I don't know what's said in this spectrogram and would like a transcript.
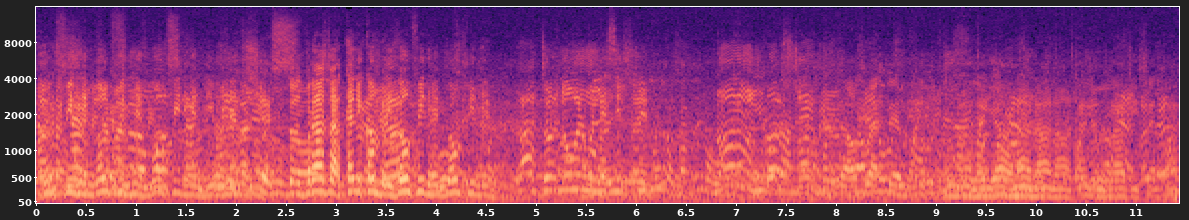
Don't feed him. Don't feed him. Don't feed him. He will never. So, brother, can you come, please? Don't feed him. Don't feed him. Don't, no one will listen to him. No, no, you don't say me. Yeah, no, no, no. I'm glad you said that.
